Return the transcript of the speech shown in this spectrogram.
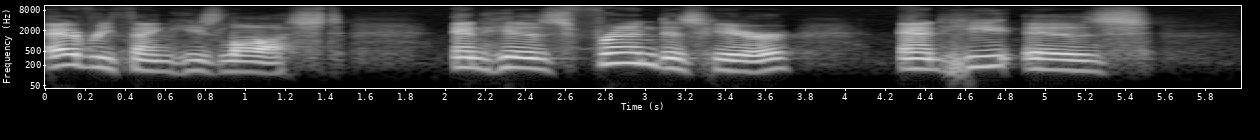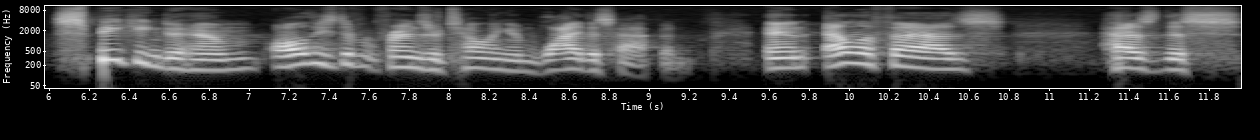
everything he's lost. And his friend is here, and he is speaking to him. All these different friends are telling him why this happened. And Eliphaz has this,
